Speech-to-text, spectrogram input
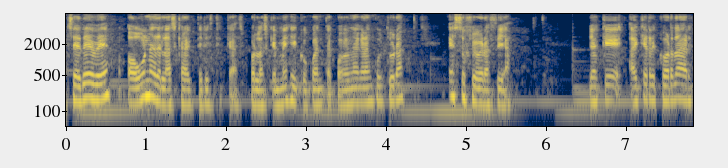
se debe, o una de las características por las que México cuenta con una gran cultura, es su geografía, ya que hay que recordar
